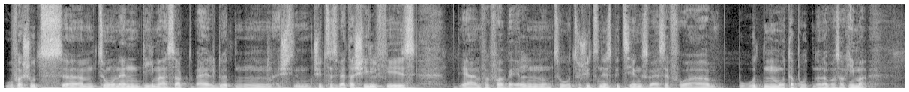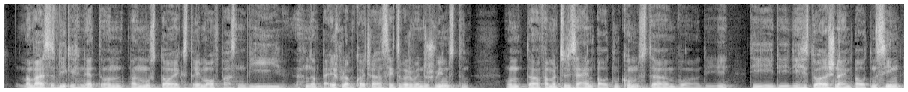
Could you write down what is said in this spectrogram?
Uferschutzzonen, die man sagt, weil dort ein schützenswerter Schilf ist, der einfach vor Wellen und so zu schützen ist, beziehungsweise vor Booten, Motorbooten oder was auch immer. Man weiß es wirklich nicht und man muss da extrem aufpassen. Wie ein Beispiel am Kaltschauersee, zum Beispiel, wenn du schwimmst und, und auf einmal zu diesen Einbauten kommst, äh, wo die, die, die, die historischen Einbauten sind,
